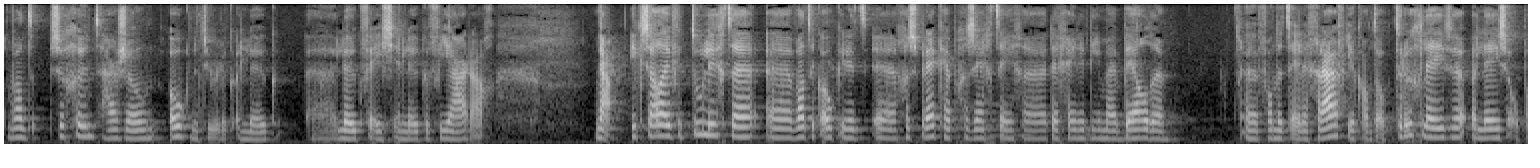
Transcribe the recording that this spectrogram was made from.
Want ze gunt haar zoon ook natuurlijk een leuk, uh, leuk feestje, een leuke verjaardag. Nou, ik zal even toelichten uh, wat ik ook in het uh, gesprek heb gezegd tegen degene die mij belde van de Telegraaf. Je kan het ook teruglezen lezen op,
